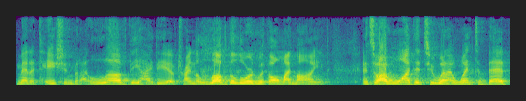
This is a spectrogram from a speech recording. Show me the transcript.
meditation, but I loved the idea of trying to love the Lord with all my mind. And so I wanted to, when I went to bed,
